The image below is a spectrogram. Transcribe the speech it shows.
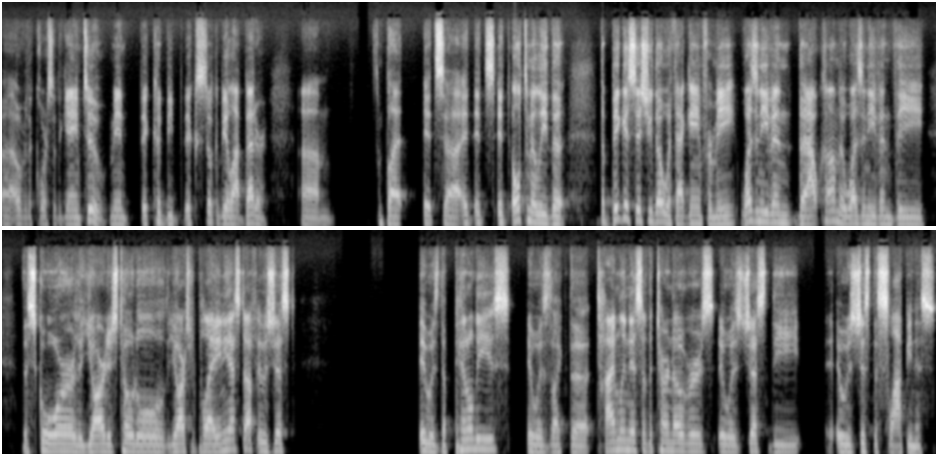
uh, over the course of the game too. I mean, it could be, it still could be a lot better, um, but it's uh, it, it's it ultimately the the biggest issue though with that game for me wasn't even the outcome. It wasn't even the the score, the yardage total, the yards per play, any of that stuff. It was just, it was the penalties. It was like the timeliness of the turnovers. It was just the, it was just the sloppiness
